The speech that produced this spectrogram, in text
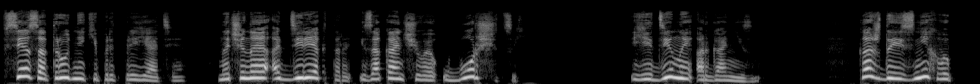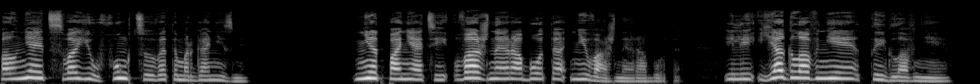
Все сотрудники предприятия, начиная от директора и заканчивая уборщицей, единый организм. Каждый из них выполняет свою функцию в этом организме. Нет понятий «важная работа», «неважная работа» или «я главнее», «ты главнее».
